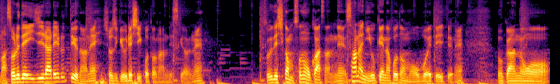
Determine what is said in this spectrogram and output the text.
まあそれでいじられるっていうのはね、正直嬉しいことなんですけどね。それでしかもそのお母さんね、さらに余計なことも覚えていてね、僕あの、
